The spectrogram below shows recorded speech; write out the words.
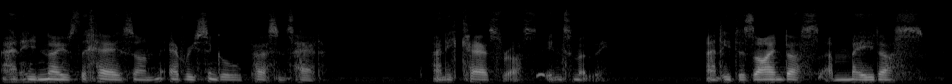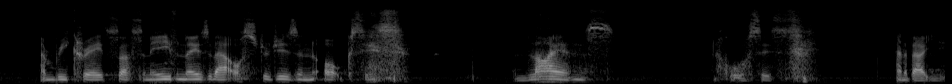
And he knows the hairs on every single person's head. And he cares for us intimately. And he designed us and made us and recreates us. And he even knows about ostriches and oxes and lions and horses and about you.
